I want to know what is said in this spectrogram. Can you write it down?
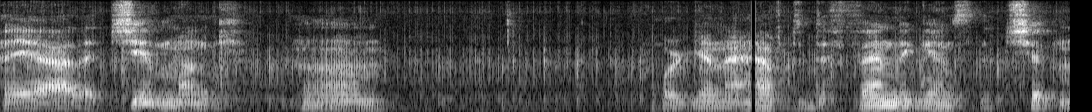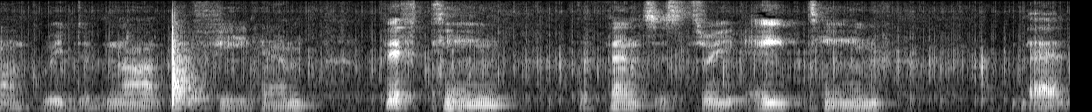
Yeah, the chipmunk. Um, we're gonna have to defend against the chipmunk. We did not defeat him. 15. Defense is 3. 18. That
